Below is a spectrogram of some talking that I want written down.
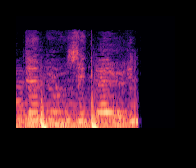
the music, baby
